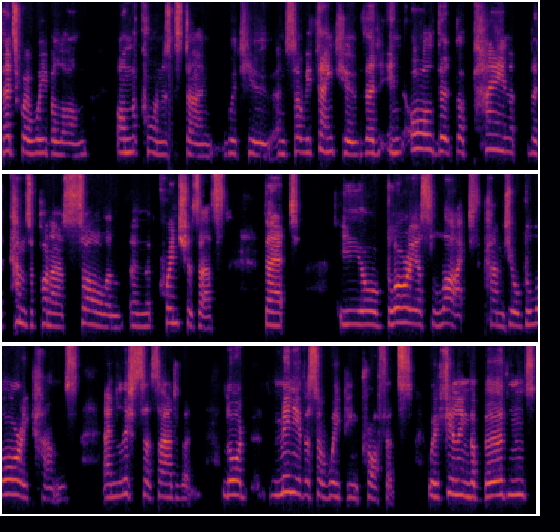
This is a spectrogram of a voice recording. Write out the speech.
that's where we belong on the cornerstone with you. And so we thank you that in all the, the pain that comes upon our soul and, and that quenches us, that your glorious light comes, your glory comes and lifts us out of it. Lord, many of us are weeping prophets. We're feeling the burdens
